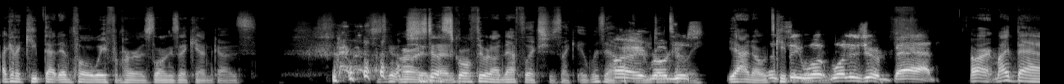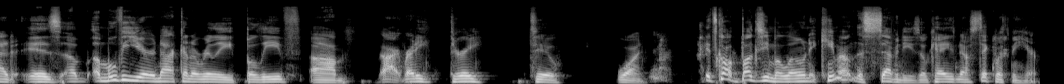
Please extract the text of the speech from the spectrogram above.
I gotta keep that info away from her as long as I can, guys. She's gonna, All she's right, gonna scroll through it on Netflix. She's like, "It was out." All and right, you didn't tell Rogers. Yeah, I know. Let's, Let's keep see it. what what is your bad. All right, my bad is a, a movie you're not going to really believe. Um, all right, ready? Three, two, one. It's called Bugsy Malone. It came out in the 70s, okay? Now stick with me here.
